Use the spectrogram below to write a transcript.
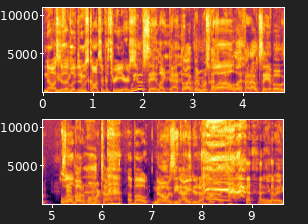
No, it's because I've lived in Wisconsin for three years. We don't say it like that, though. I've been in Wisconsin my whole life. and I don't say about. Say Well, about it one more time. About No, see, now you did it on purpose. anyway,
